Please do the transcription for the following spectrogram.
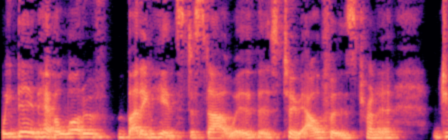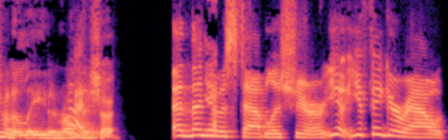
we did have a lot of butting heads to start with as two alphas trying to trying to lead and run right. the show. And then yeah. you establish your you you figure out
